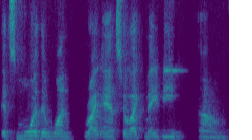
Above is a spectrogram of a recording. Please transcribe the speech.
it's more than one right answer, like maybe, um,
